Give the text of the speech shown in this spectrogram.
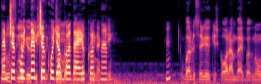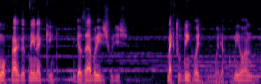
Nem csak, hogy, nem csak, hogy akadályokat nem. ki. Hm? Valószínűleg ők is Korambergbe a gnómoknál kötnének ki. Igazából így is úgy is. Megtudni, hogy, hogy akkor mi van.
